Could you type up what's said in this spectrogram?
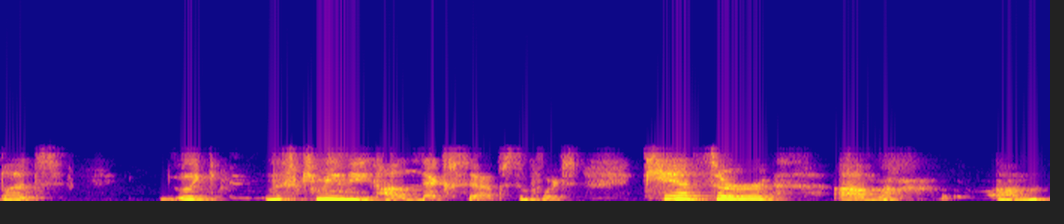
But like this community called Next Step supports cancer, um, um,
